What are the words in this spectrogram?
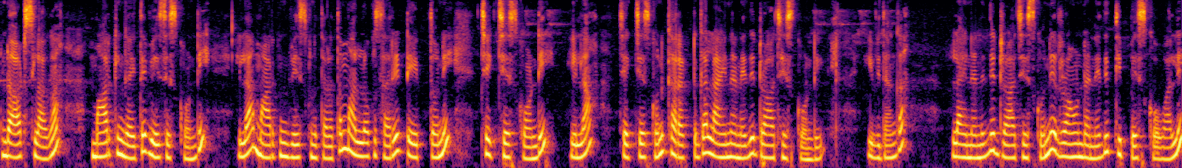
డాట్స్ లాగా మార్కింగ్ అయితే వేసేసుకోండి. ఇలా మార్కింగ్ వేసుకున్న తర్వాత మళ్ళీ ఒకసారి టేప్తోని చెక్ చేసుకోండి. ఇలా చెక్ చేసుకొని కరెక్ట్గా లైన్ అనేది డ్రా చేసుకోండి. ఈ విధంగా లైన్ అనేది డ్రా చేసుకొని రౌండ్ అనేది తిప్పేసుకోవాలి.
